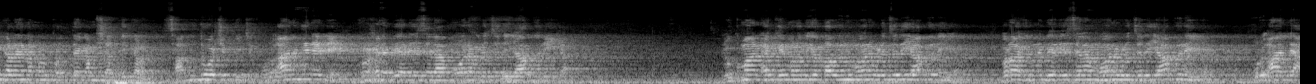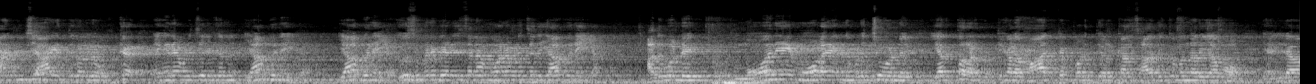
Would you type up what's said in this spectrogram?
കുട്ടികളെ നമ്മൾ പ്രത്യേകം ശ്രദ്ധിക്കണം. സന്തോഷിപ്പിച്ച്. ഖുർആൻ ഇങ്ങനെയല്ലേ? നബി അലൈഹി സ്വലാം മോനെ വിളിച്ചത് യാതൊരില്ല. ലുക്മാൻ ഹക്കീം റളിയല്ലാഹു മോനെ വിളിച്ചത് യാതൊരില്ല. ഇബ്രാഹിം നബി അലൈഹി സ്വലാം മോനെ വിളിച്ചത് യാതൊരില്ല. ഖുർആനിലെ അഞ്ച് ആയത്തുകളിലൊക്കെ എങ്ങനെ വിളിച്ചിരിക്കുന്നത്? യാബുനയ്യ യാബുനയ്യ യൂസുഫ് നബി അലൈഹി സ്വലാം മോനെ വിളിച്ചത് യാബുനയ്യ അതുകൊണ്ട് മോനെ മോളെ എന്ന് വിളിച്ചുകൊണ്ട് എത്ര കുട്ടികളെ മാറ്റപ്പെടുത്തിയെടുക്കാൻ സാധിക്കുമെന്നറിയാമോ? എല്ലാ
